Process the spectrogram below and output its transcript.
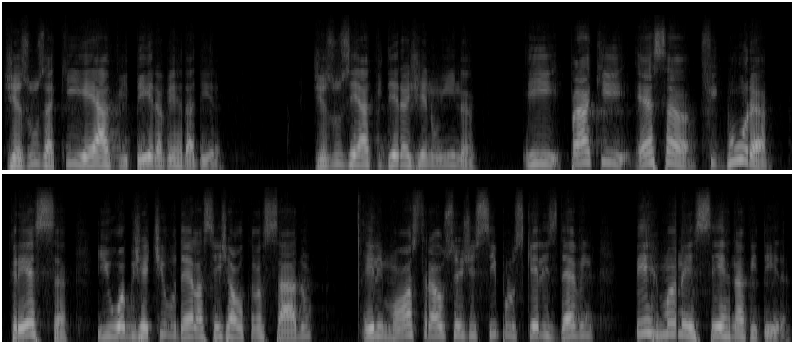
Jesus aqui é a videira verdadeira. Jesus é a videira genuína. E para que essa figura cresça e o objetivo dela seja alcançado, ele mostra aos seus discípulos que eles devem permanecer na videira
